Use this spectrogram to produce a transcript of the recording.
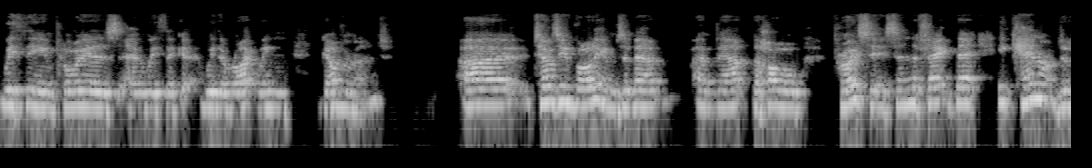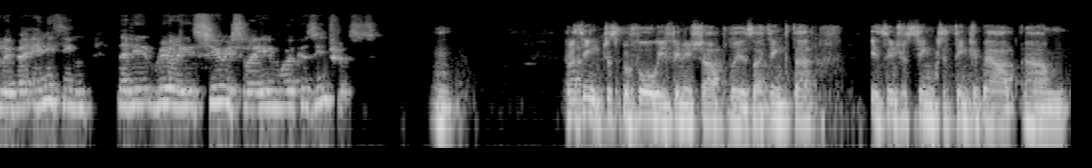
with the employers and with the with the right wing government uh, tells you volumes about about the whole process and the fact that it cannot deliver anything that it really is seriously in workers' interests. Mm. And I think just before we finish up, Liz, I think that it's interesting to think about um,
